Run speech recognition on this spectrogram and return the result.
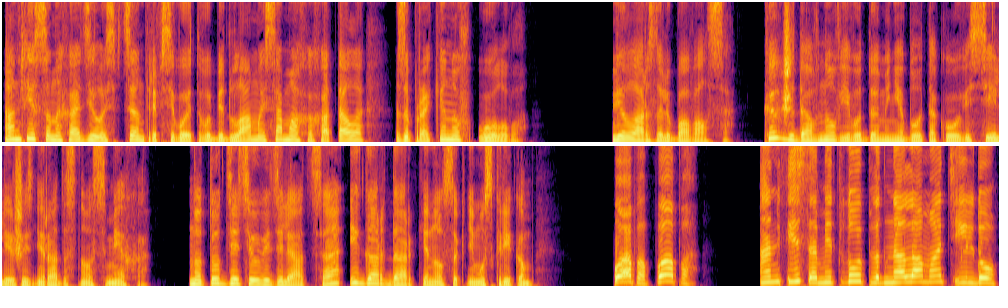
Анфиса находилась в центре всего этого бедлама и сама хохотала, запрокинув голову. Вилар залюбовался. Как же давно в его доме не было такого веселья и жизнерадостного смеха. Но тут дети увидели отца, и Гардар кинулся к нему с криком «Папа, папа! Анфиса метлой погнала Матильду!»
